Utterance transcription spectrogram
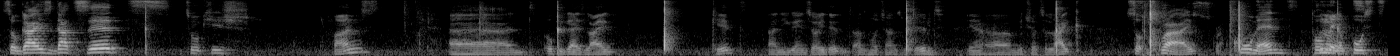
So, guys, that's it. Turkish fans, and hope you guys like it and you enjoyed it as much as we did. Yeah. Uh, make sure to like, subscribe, comment, turn on the post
